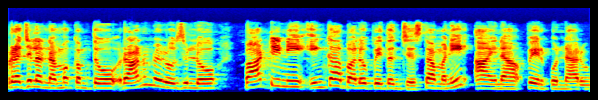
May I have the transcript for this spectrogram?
ప్రజల నమ్మకంతో రానున్న రోజుల్లో పార్టీని ఇంకా బలోపేతం చేస్తామని ఆయన పేర్కొన్నారు.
